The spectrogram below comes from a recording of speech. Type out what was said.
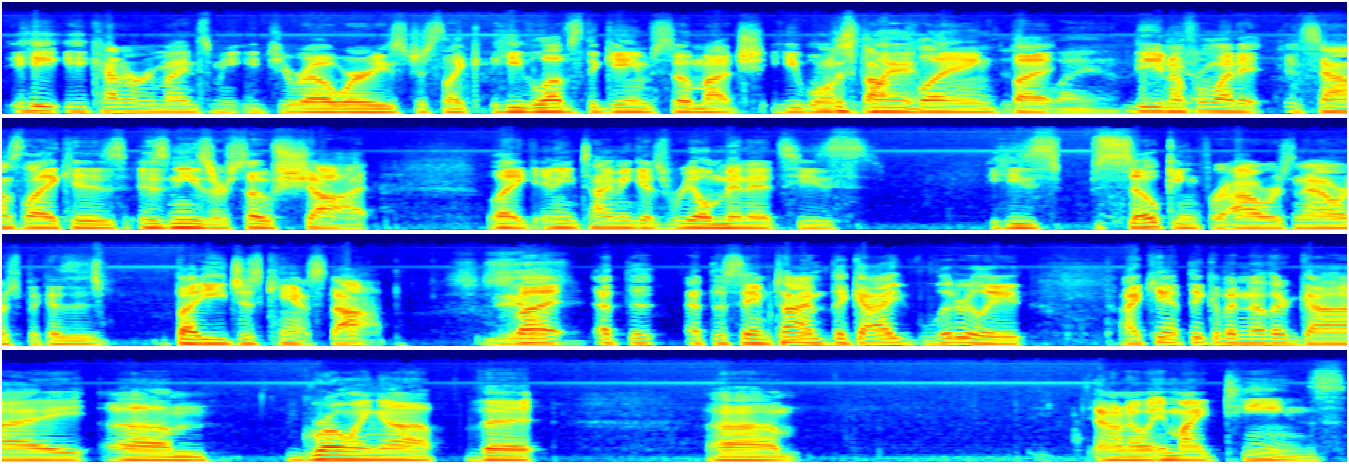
he, he kind of reminds me Ichiro, where he's just like he loves the game so much he won't just stop playing. playing. but playing. you know, Yeah. from what it, it sounds like, his his knees are so shot. Like anytime he gets real minutes, he's he's soaking for hours and hours because his, but he just can't stop. But at the at the same time, the guy literally, I can't think of another guy um, growing up that, um, I don't know, in my teens,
